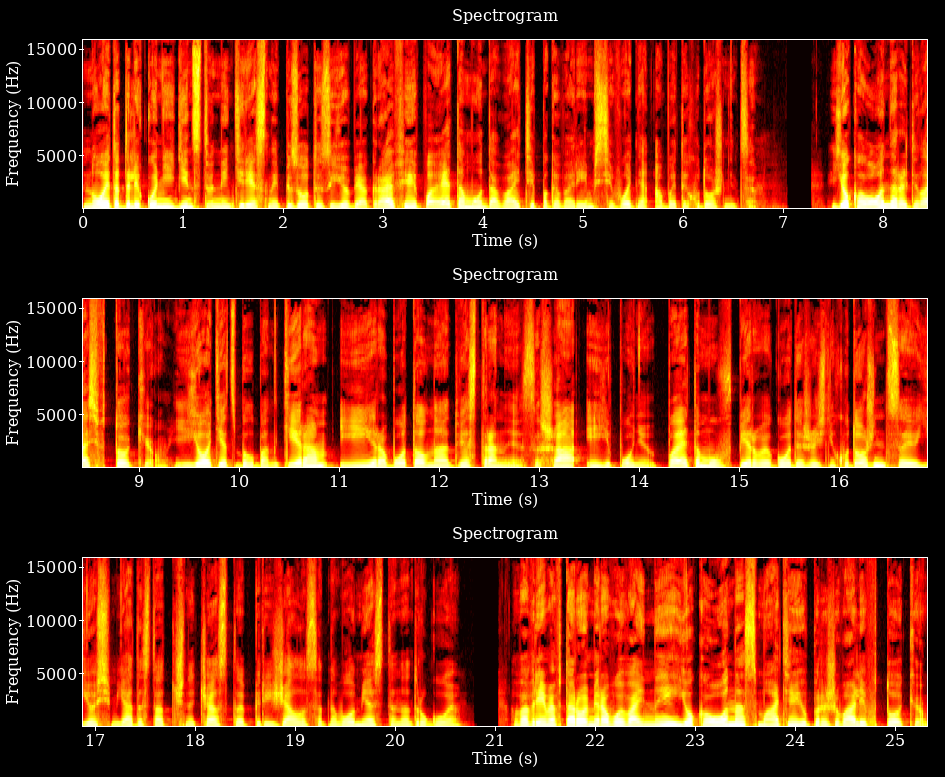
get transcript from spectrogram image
Но это далеко не единственный интересный эпизод из ее биографии, поэтому давайте поговорим сегодня об этой художнице. Йоко Оно родилась в Токио. Ее отец был банкиром и работал на две страны – США и Японию. Поэтому в первые годы жизни художницы ее семья достаточно часто переезжала с одного места на другое. Во время Второй мировой войны Йоко Оно с матерью проживали в Токио.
